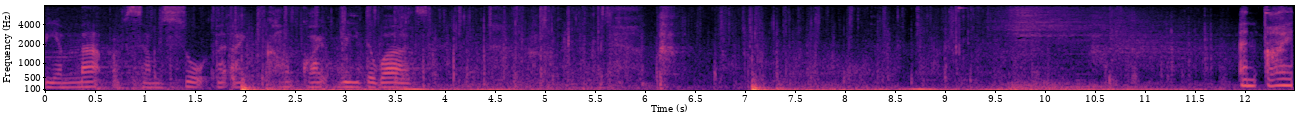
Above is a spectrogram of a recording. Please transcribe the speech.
Be a map of some sort, but I can't quite read the words. And I...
